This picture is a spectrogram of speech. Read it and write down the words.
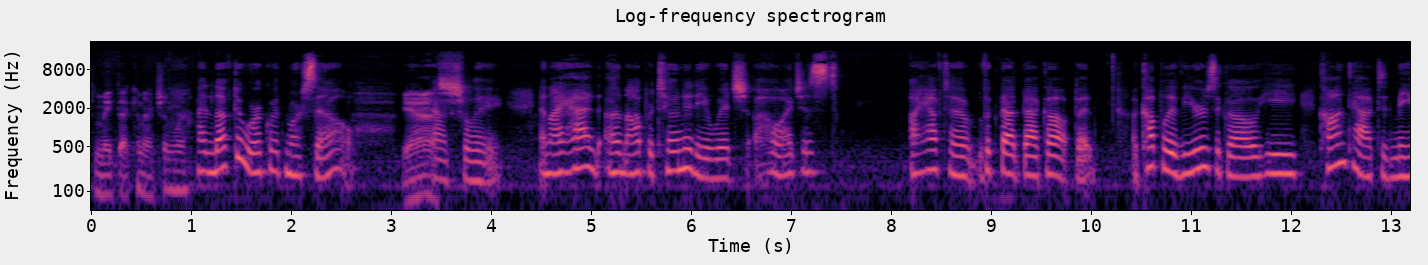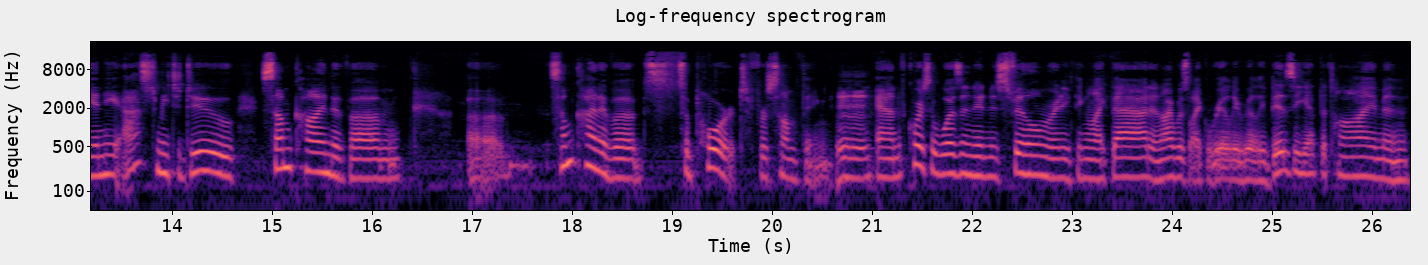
to make that connection with? I'd love to work with Marcel. Yes. actually. And I had an opportunity which, oh, I just, I have to look that back up. But a couple of years ago, he contacted me and he asked me to do some kind of, um, uh, some kind of a support for something. And of course, it wasn't in his film or anything like that. And I was like really, really busy at the time. And,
